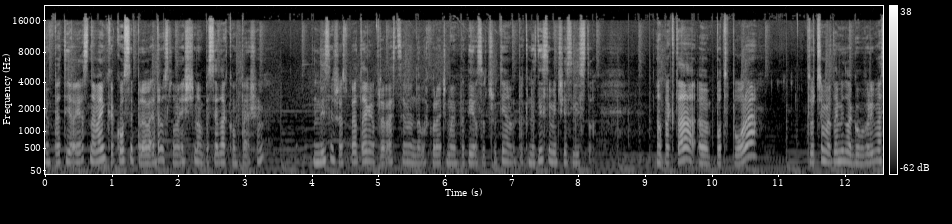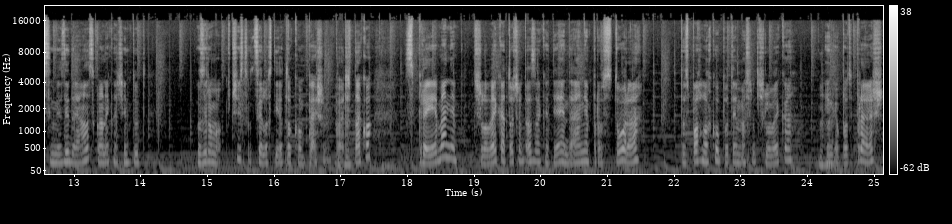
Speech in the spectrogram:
empatijo, jaz ne vem, kako se prevede v slovenščino beseda compassion. Nisem še uspel tega prevesti, vem, da lahko rečemo empatijo, sočutje, ampak ne zdi se mi čisto isto. Ampak ta uh, podpora, to, če me tam midva govoriva, se mi zdi dejansko na nek način tudi, oziroma čisto v celosti je to compassion. Pač Mhm. tako sprejemanje človeka, točno ta zakat je in dajanje prostora, da sploh lahko potem imaš človeka, in ga podpreš.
